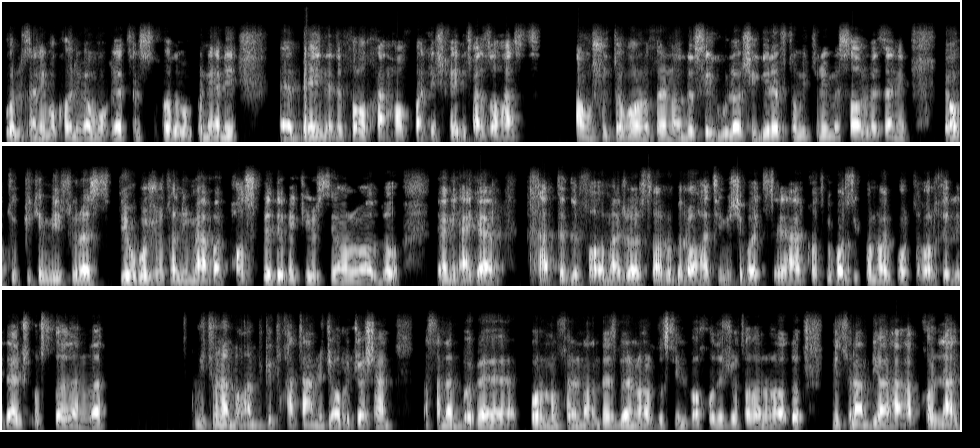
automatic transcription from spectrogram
گلزنی بکنی و موقعیت استفاده بکنی. یعنی بین دفاع و هافبکش خیلی فضا هست. همون شوت برونو فرناندز که گولاشی گرفت و می‌تونیم مثال بزنیم. به اون توپی که می‌تونست دیوگو ژوتا نیمه اول پاس بده به کریستیانو رونالدو. یعنی اگر خط دفاع مجارستان رو به راحتی میشه با یک سری حرکات که بازیکن‌های پرتغال خیلی درش استادن و می‌تونن با هم دیگه تو خط حمله جابجاشن. مثلا برونو فرناندز برناردو سیلوا خود جوتا و رونالدو می‌تونن بیان. عقب کلا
